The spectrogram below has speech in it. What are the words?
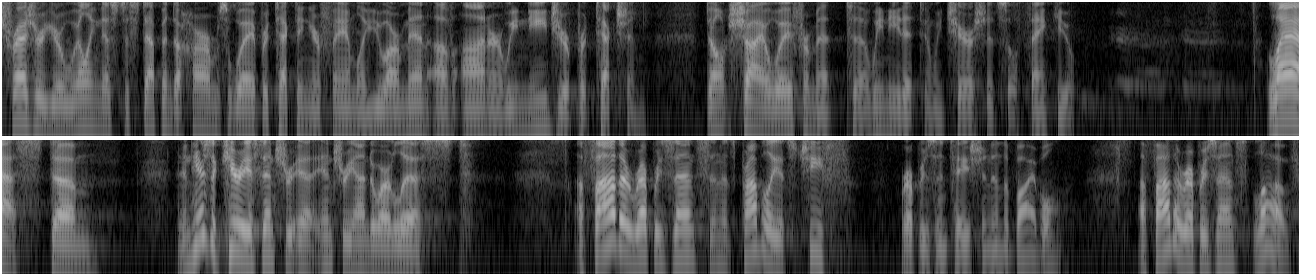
treasure your willingness to step into harm's way, protecting your family. You are men of honor. We need your protection. Don't shy away from it. Uh, we need it and we cherish it, so thank you. Last, um, and here's a curious entry, uh, entry onto our list. A father represents, and it's probably its chief representation in the Bible, a father represents love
